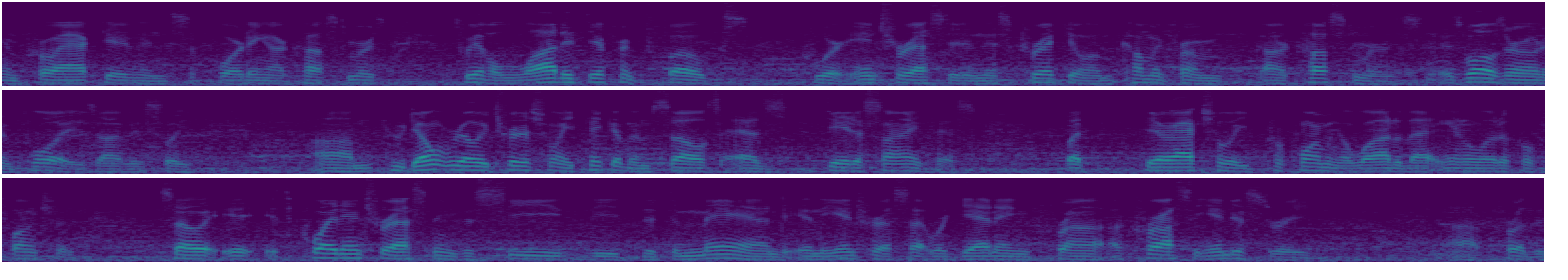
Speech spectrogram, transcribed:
and proactive in supporting our customers. So we have a lot of different folks who are interested in this curriculum coming from our customers, as well as our own employees, obviously, um, who don't really traditionally think of themselves as data scientists, but they're actually performing a lot of that analytical function. So it, it's quite interesting to see the, the demand and the interest that we're getting from across the industry uh, for the,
